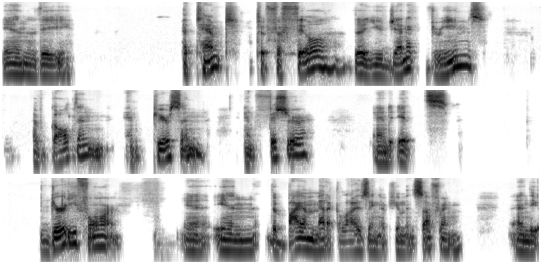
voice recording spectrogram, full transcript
in the attempt to fulfill the eugenic dreams of Galton and Pearson and Fisher and its dirty form in, the biomedicalizing of human suffering and the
